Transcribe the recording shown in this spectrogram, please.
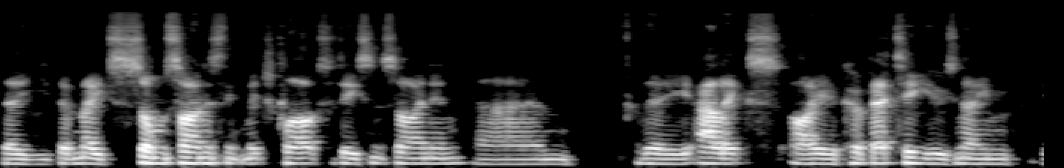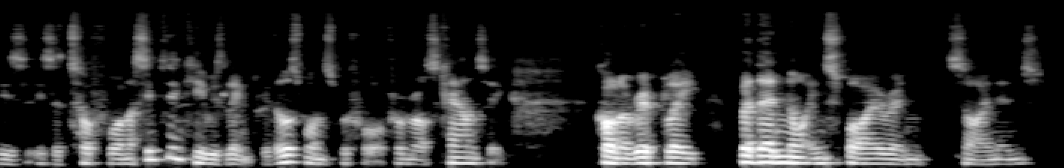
They they've made some signings. I think Mitch Clark's a decent signing. Um, the Alex Iacovitti, whose name is is a tough one. I seem to think he was linked with us once before from Ross County. Connor Ripley, but they're not inspiring signings.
